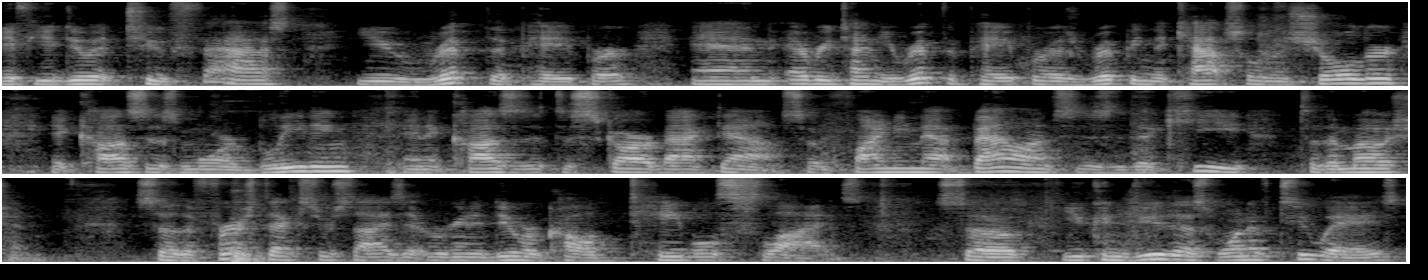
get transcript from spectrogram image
If you do it too fast, you rip the paper and every time you rip the paper is ripping the capsule in the shoulder. It causes more bleeding and it causes it to scar back down. So finding that balance is the key to the motion. So the first exercise that we're going to do are called table slides. So you can do this one of two ways.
